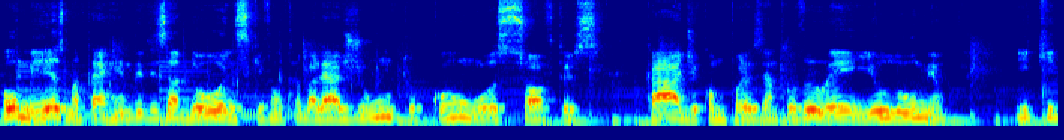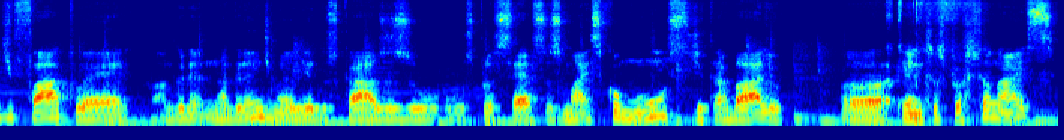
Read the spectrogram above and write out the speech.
ou mesmo até renderizadores que vão trabalhar junto com os softwares CAD, como por exemplo o V-Ray e o Lumion, e que de fato é na grande maioria dos casos, o, os processos mais comuns de trabalho uh, entre os profissionais.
